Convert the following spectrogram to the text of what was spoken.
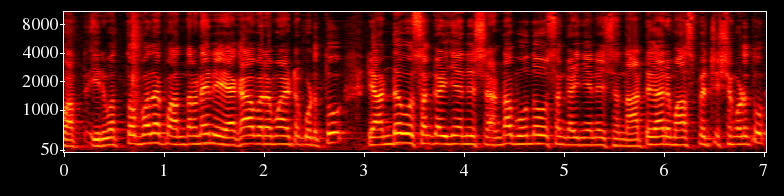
പത്ത് ഇരുപത്തൊമ്പത് പന്ത്രണ്ടിന് രേഖാപരമായിട്ട് കൊടുത്തു. രണ്ട് ദിവസം കഴിഞ്ഞതിന് ശേഷം രണ്ടോ മൂന്നോ ദിവസം കഴിഞ്ഞതിന് ശേഷം നാട്ടുകാർ മാസ് പെറ്റീഷൻ കൊടുത്തു.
